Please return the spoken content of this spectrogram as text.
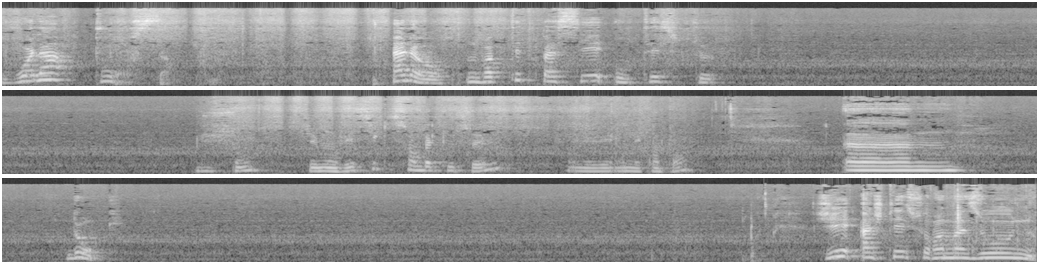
voilà pour ça. Alors, on va peut-être passer au test du son. J'ai mon WC qui s'emballe tout seul. On est, on est content. Euh, donc, J'ai acheté sur Amazon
